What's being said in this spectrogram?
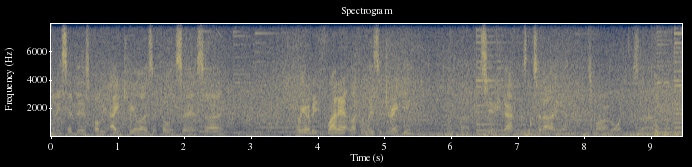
and he said there's probably eight kilos of fillets there so we're going to be flat out like a lizard drinking uh, consuming that today and tomorrow morning so.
